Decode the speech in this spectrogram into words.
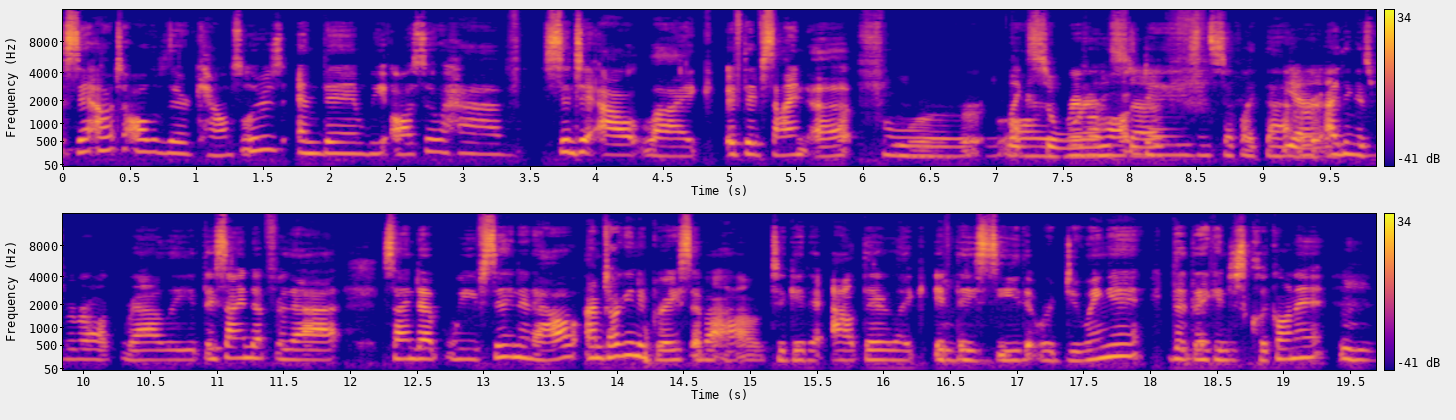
sent out to all of their counselors, and then we also have sent it out like if they've signed up for Mhm. Like our SOAR and Riverhawk days and stuff like that. Yeah. Or I think it's Riverhawk Rally. If they signed up for that, signed up, we've sent it out. I'm talking to Grace about how to get it out there. Like if they Mhm. see that we're doing it, that they can just click on it Mhm.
